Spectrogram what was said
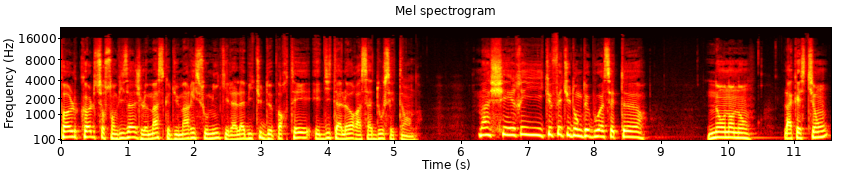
Paul colle sur son visage le masque du mari soumis qu'il a l'habitude de porter et dit alors à sa douce et tendre. Ma chérie, que fais-tu donc debout à cette heure Non, non, non. La question,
